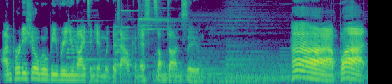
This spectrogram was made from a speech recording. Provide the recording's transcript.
I'm pretty sure we'll be reuniting him with this alchemist sometime soon. Ah, but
